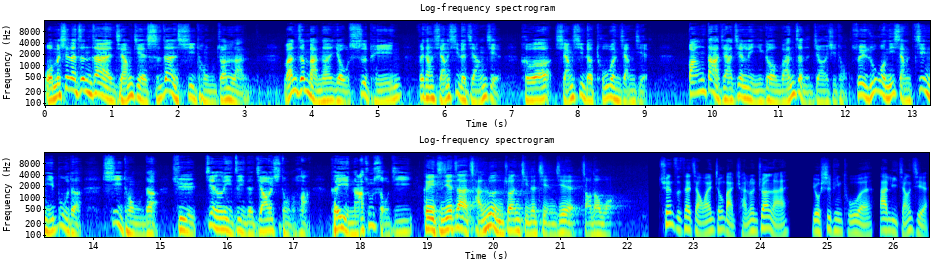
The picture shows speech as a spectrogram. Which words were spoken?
我们现在正在讲解实战系统专栏，完整版呢有视频，非常详细的讲解和详细的图文讲解，帮大家建立一个完整的交易系统。所以，如果你想进一步的系统的去建立自己的交易系统的话，可以拿出手机，可以直接在缠论专辑的简介找到我。圈子在讲完整版缠论专栏，有视频、图文、案例讲解，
